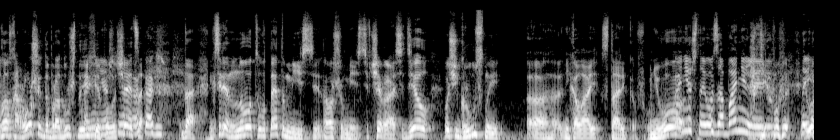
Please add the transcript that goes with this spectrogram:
У нас хороший, добродушный Конечно, эфир получается. А как же? Да. Екатерина, ну вот, вот на этом месте, на вашем месте, вчера сидел очень грустный э, Николай Стариков. У него... Ну, конечно, его забанили его, на его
